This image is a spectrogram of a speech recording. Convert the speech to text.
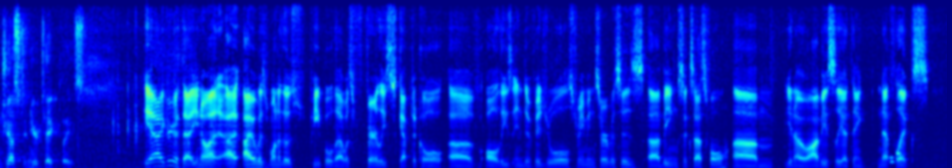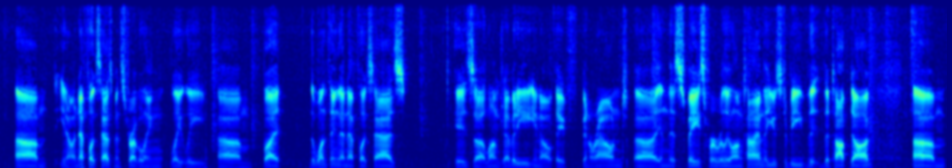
Justin, your take, please. Yeah, I agree with that. You know, I, I, I was one of those people that was fairly skeptical of all these individual streaming services uh, being successful. Um, you know, obviously, I think Netflix, um, you know, Netflix has been struggling lately, um, but the one thing that Netflix has is uh, longevity. You know, they've been around uh, in this space for a really long time. They used to be the, the top dog. Um,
